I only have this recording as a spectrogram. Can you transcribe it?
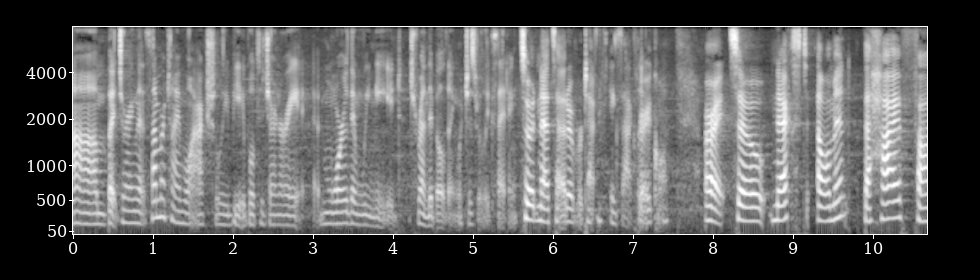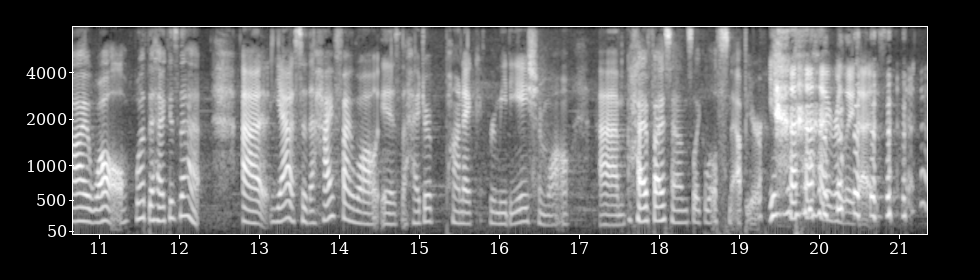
Um, but during that summertime we'll actually be able to generate more than we need to run the building, which is really exciting. So, it nets out over time. Exactly. Very cool. All right. So, next element the hyphy wall. What the heck is that? Uh, yeah, so the hyphy wall is the hydroponic remediation wall. Um, Hyphy sounds like a little snappier. Yeah, it really does.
